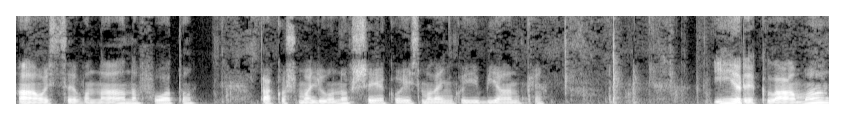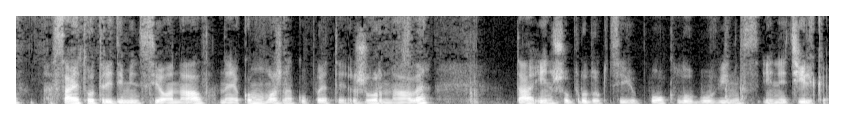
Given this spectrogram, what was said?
А, ось це вона на фото. Також малюнок ще якоїсь маленької б'янки. І реклама сайту Tridimensional, на якому можна купити журнали та іншу продукцію по клубу Wings і не тільки.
